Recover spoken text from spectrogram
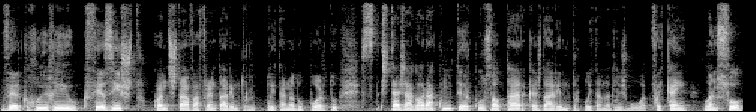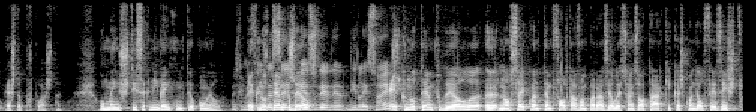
ver que Rui Rio, que fez isto quando estava à frente da área metropolitana do Porto, esteja agora a cometer com os autarcas da área metropolitana de Lisboa, que foi quem lançou esta proposta, uma injustiça que ninguém cometeu com ele. é que no tempo dele de, de, eleições? É que no tempo dele, eh, não sei quanto tempo faltavam para as eleições autárquicas quando ele fez isto.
